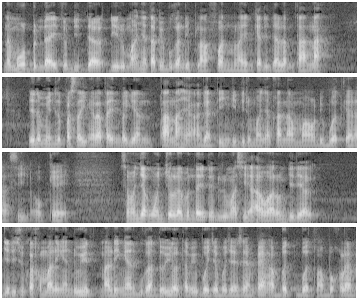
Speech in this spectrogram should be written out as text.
nemu benda itu di di rumahnya tapi bukan di plafon melainkan di dalam tanah. Dia nemuin itu pas lagi ngeratain bagian tanah yang agak tinggi di rumahnya karena mau dibuat garasi. Oke. Semenjak munculnya benda itu di rumah si A, warung jadi jadi suka kemalingan duit. Malingnya bukan tuyul tapi bocah-bocah SMP yang ngebet buat mabok lem.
